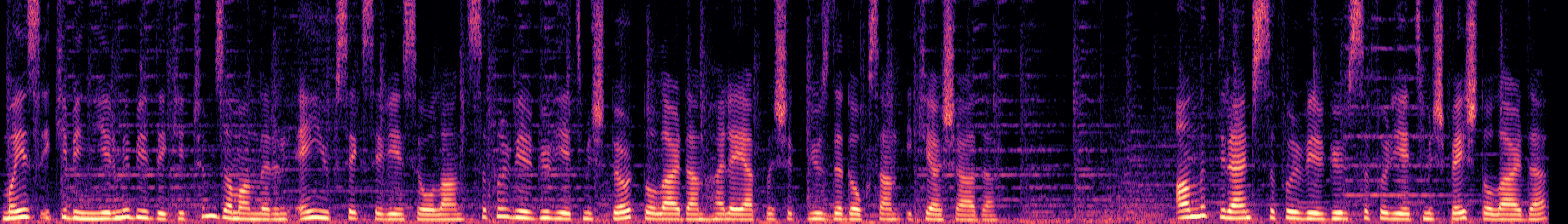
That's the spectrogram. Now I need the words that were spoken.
Mayıs 2021'deki tüm zamanların en yüksek seviyesi olan 0,74 dolardan hala yaklaşık %92 aşağıda. Anlık direnç 0,075 dolarda,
